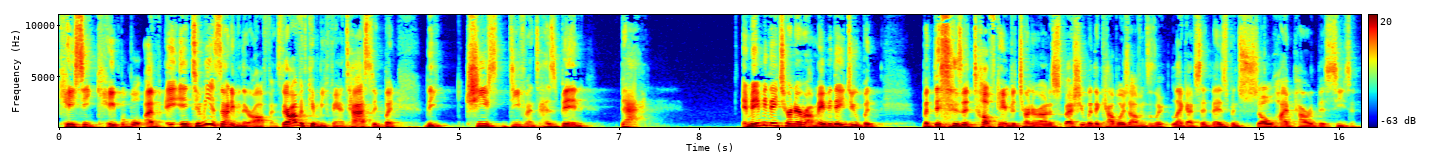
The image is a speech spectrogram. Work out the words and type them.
KC capable. It, to me, it's not even their offense. Their offense can be fantastic, but the Chiefs' defense has been bad. And maybe they turn it around. Maybe they do, but but this is a tough game to turn around, especially with the Cowboys' offense. Like I've said, that has been so high powered this season.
